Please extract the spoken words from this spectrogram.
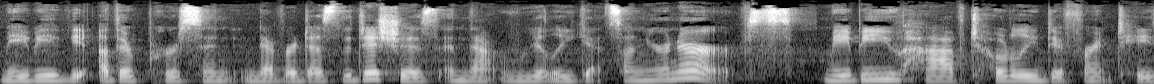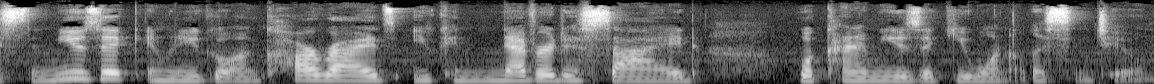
Maybe the other person never does the dishes and that really gets on your nerves. Maybe you have totally different tastes in music, and when you go on car rides, you can never decide what kind of music you want to listen to.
